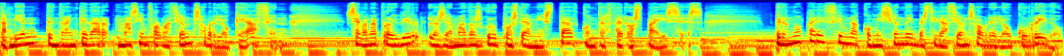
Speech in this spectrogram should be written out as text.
También tendrán que dar más información sobre lo que hacen. Se van a prohibir los llamados grupos de amistad con terceros países. Pero no aparece una comisión de investigación sobre lo ocurrido,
